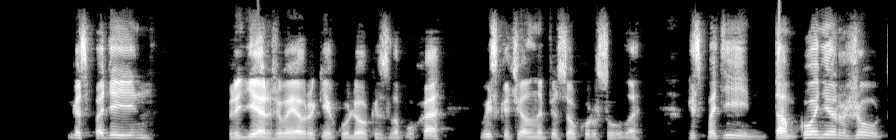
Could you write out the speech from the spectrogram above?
— Господин! — придерживая в руке кулек из лопуха, выскочил на песок Урсула. — Господин, там кони ржут!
